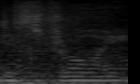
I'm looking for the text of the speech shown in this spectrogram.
destroyed.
